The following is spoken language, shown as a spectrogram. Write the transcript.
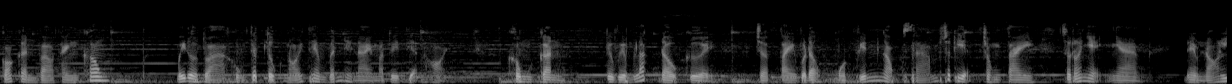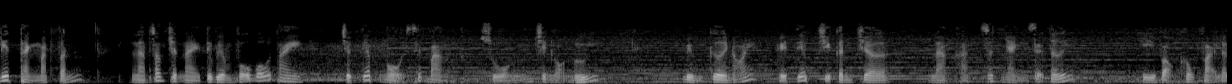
Có cần vào thành không? Mỹ đồ tòa không tiếp tục nói thêm vấn đề này mà tùy tiện hỏi. Không cần, Tiêu viêm lắc đầu cười, chợt tay vừa động một viên ngọc xám xuất hiện trong tay, sau đó nhẹ nhàng đem nó liết thành mặt phấn. Làm xong chuyện này, tiêu viêm vỗ vỗ tay, trực tiếp ngồi xếp bằng xuống trên ngọn núi. Mỉm cười nói, kế tiếp chỉ cần chờ, làng hạt rất nhanh sẽ tới. Hy vọng không phải là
